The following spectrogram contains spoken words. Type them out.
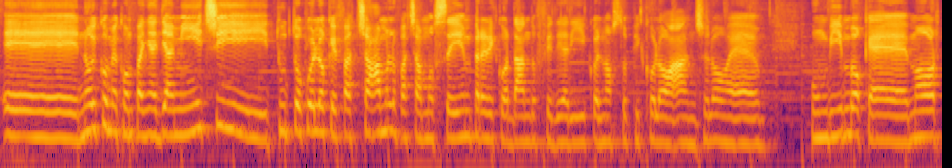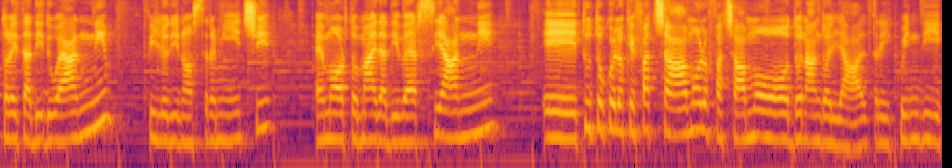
E noi come compagnia di amici tutto quello che facciamo lo facciamo sempre ricordando Federico, il nostro piccolo angelo, è un bimbo che è morto all'età di due anni, figlio di nostri amici, è morto ormai da diversi anni e tutto quello che facciamo lo facciamo donando agli altri, quindi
